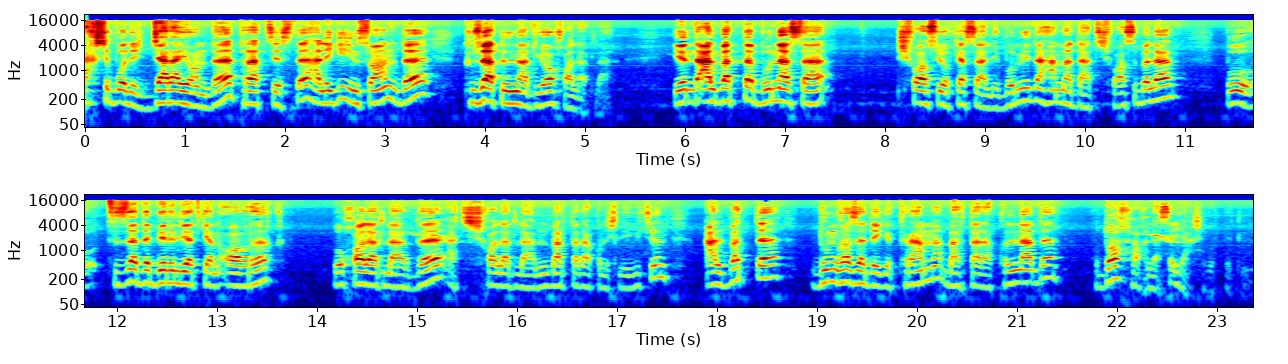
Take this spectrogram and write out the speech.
yaxshi bo'lish jarayonda protsessda haligi insonda kuzatilinadigan holatlar. Endi albatta bu narsa shifosi yo'q kasallik bo'lmaydi. Hamma dard shifosi bilan bu tizzada berilayotgan og'riq bu holatlarda achish holatlarini bartaraf qilishlik uchun albatta dumg'azadagi travma bartaraf qilinadi. Xudo xohlasa yaxshi bo'lib ketiladi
